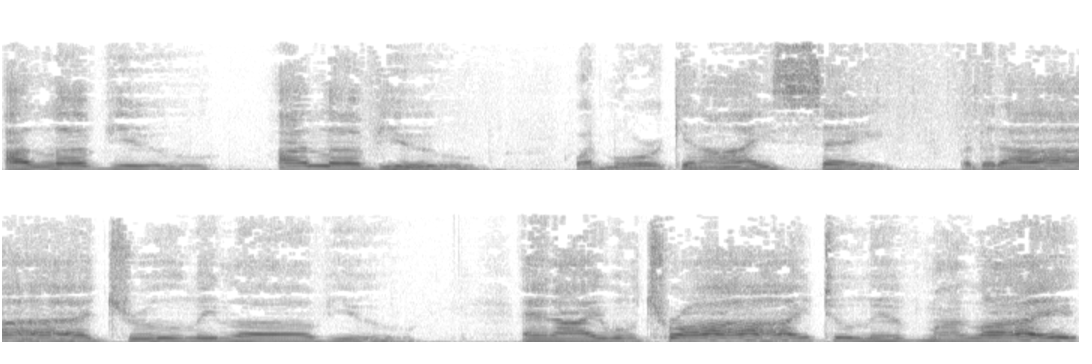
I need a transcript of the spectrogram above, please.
I love you. I love you. What more can I say but that I truly love you? And I will try to live my life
